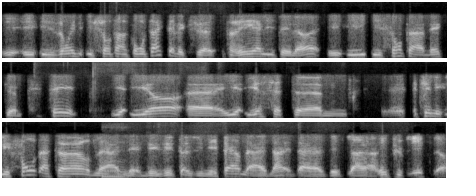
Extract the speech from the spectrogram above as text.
ils ont ils sont en contact avec cette réalité-là et ils, ils sont avec euh, tu sais il y, a- il y a euh, y a- il y a cette euh, euh, tu sais, les, les fondateurs de la, Mm. de- des États-Unis, pères de la, de la- de la- de la République, là,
